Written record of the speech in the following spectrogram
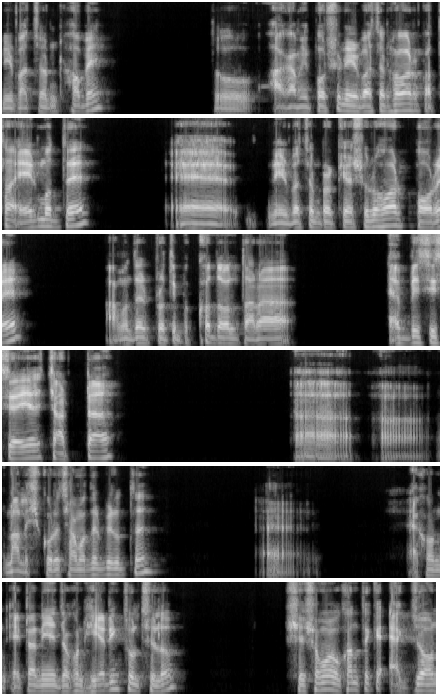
নির্বাচন হবে। তো আগামী পরশু নির্বাচন হওয়ার কথা, এর মধ্যে নির্বাচন প্রক্রিয়া শুরু হওয়ার পরে আমাদের প্রতিপক্ষ দল, তারা এফবিসিসিআই এ চারটা নালিশ করেছে আমাদের বিরুদ্ধে। এখন এটা নিয়ে যখন হিয়ারিং চলছিল, সে সময় ওখান থেকে একজন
